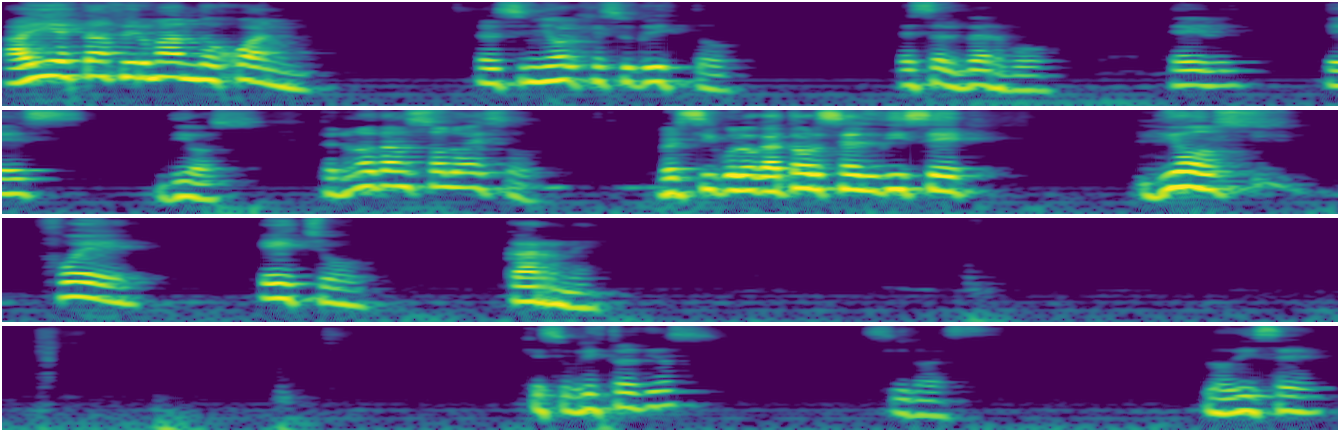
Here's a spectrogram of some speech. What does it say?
Ahí está afirmando Juan, el Señor Jesucristo es el verbo, Él es Dios. Pero no tan solo eso, Versículo 14, él dice, Dios fue hecho carne. ¿Jesucristo es Dios? Sí lo es. Lo dice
